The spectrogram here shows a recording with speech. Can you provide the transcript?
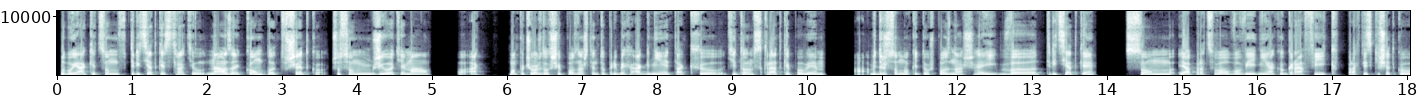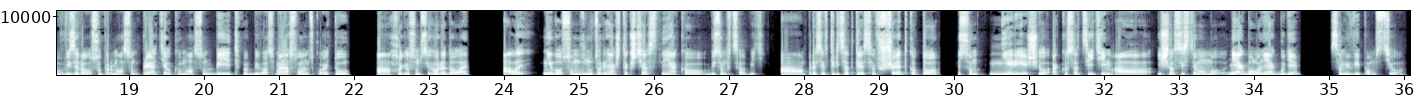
Lebo ja, keď som v 30 stratil naozaj komplet všetko, čo som v živote mal, ak ma počúvaš dlhšie, poznáš tento príbeh, ak nie, tak eh, ti to len v skratke poviem a vydrž so mnou, keď to už poznáš. Hej, v 30 som ja pracoval vo Viedni ako grafik, prakticky všetko vyzeralo super, mal som priateľku, mal som byt, býval som aj na Slovensku, aj tu a chodil som si hore-dole, ale nebol som vnútorne až tak šťastný, ako by som chcel byť. A presne v 30 sa všetko to, som neriešil, ako sa cítim a išiel systémom, nejak bolo, nejak bude, sa mi vypomstilo.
